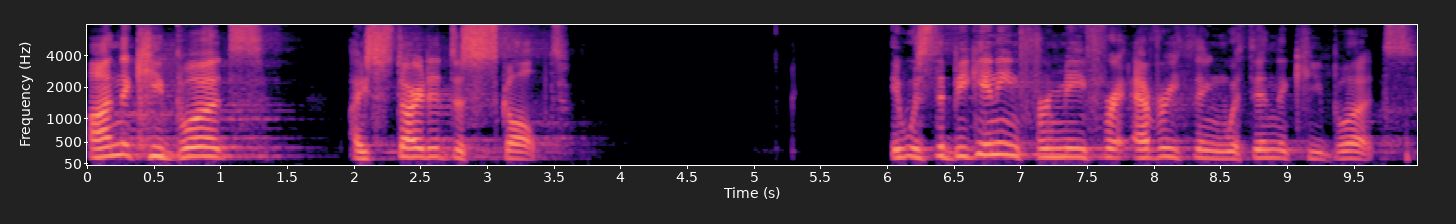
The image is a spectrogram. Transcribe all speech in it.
On the kibbutz, I started to sculpt. It was the beginning for me for everything within the kibbutz.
